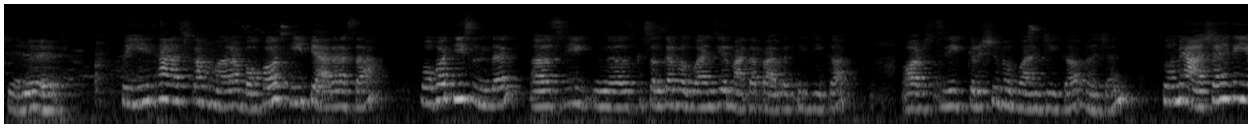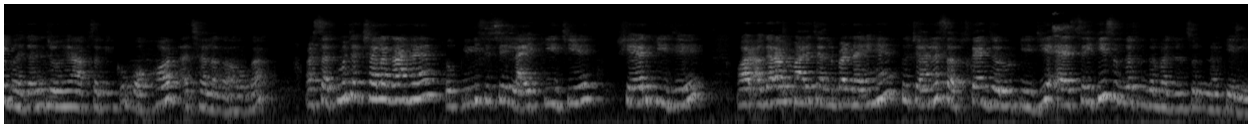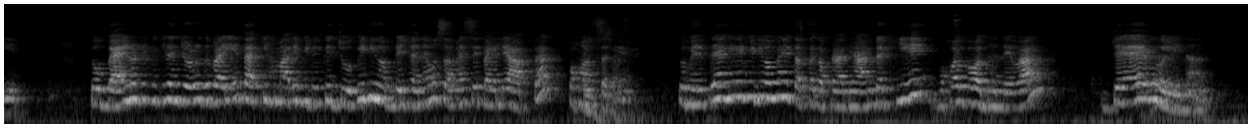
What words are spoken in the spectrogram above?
तो ये था आज का हमारा बहुत ही प्यारा सा बहुत ही सुंदर श्री शंकर भगवान जी और माता पार्वती जी का और श्री कृष्ण भगवान जी का भजन। तो हमें आशा है कि ये भजन जो है आप सभी को बहुत अच्छा लगा होगा। और सचमुच अच्छा लगा है तो प्लीज़ इसे लाइक कीजिए शेयर कीजिए। और अगर आप हमारे चैनल पर नए हैं तो चैनल सब्सक्राइब ज़रूर कीजिए ऐसे ही सुंदर सुंदर भजन सुनने के लिए। तो बेल नोटिफिकेशन ज़रूर दबाइए ताकि हमारे वीडियो के जो भी न्यू अपडेशन है वो समय से पहले आप तक पहुँच सके। तो मिलते हैं अगले वीडियो में तब तक अपना ध्यान रखिए। बहुत बहुत धन्यवाद। जय भोलेनाथ।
